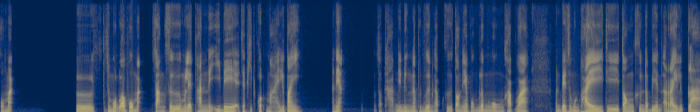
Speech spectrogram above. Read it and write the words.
ผมอะคือสมมุติว่าผมอะสั่งซื้อเมล็ดพันธุ์ใน eBay จะผิดกฎหมายหรือไม่ อันเนี้ยสอบถามนิดนึงนะเพื่อนๆครับ คือตอนนี้ผมเริ่มงงครับว่า มันเป็นสมุนไพรที่ต้องขึ้นทะเบียนอะไรหรือเปล่า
